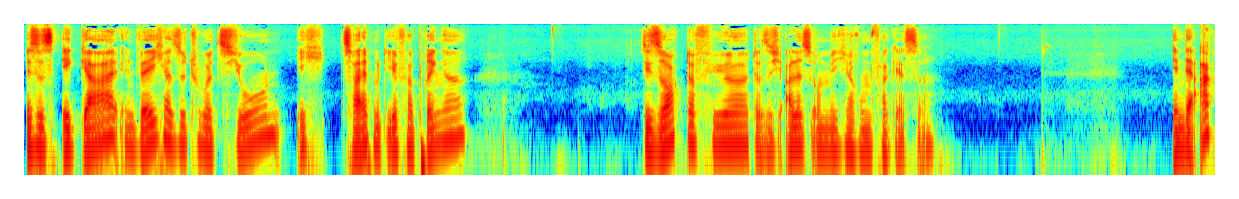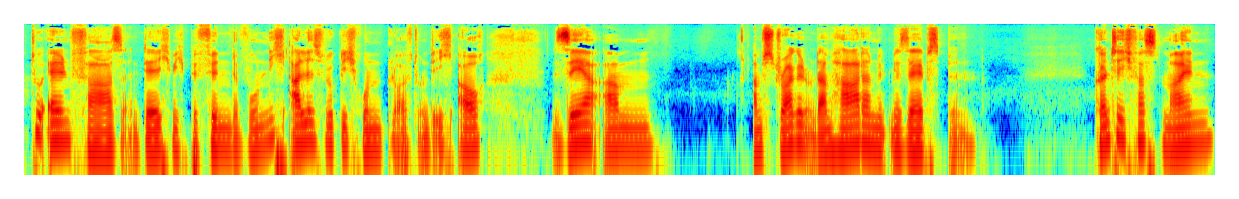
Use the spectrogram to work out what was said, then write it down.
ist es egal, in welcher Situation ich Zeit mit ihr verbringe, sie sorgt dafür, dass ich alles um mich herum vergesse. In der aktuellen Phase, in der ich mich befinde, wo nicht alles wirklich rund läuft und ich auch sehr am, am Struggle und am Hadern mit mir selbst bin, könnte ich fast meinen,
